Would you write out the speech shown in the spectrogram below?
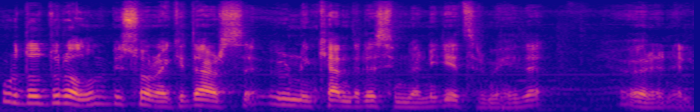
Burada duralım. Bir sonraki derste ürünün kendi resimlerini getirmeyi de öğrenelim.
